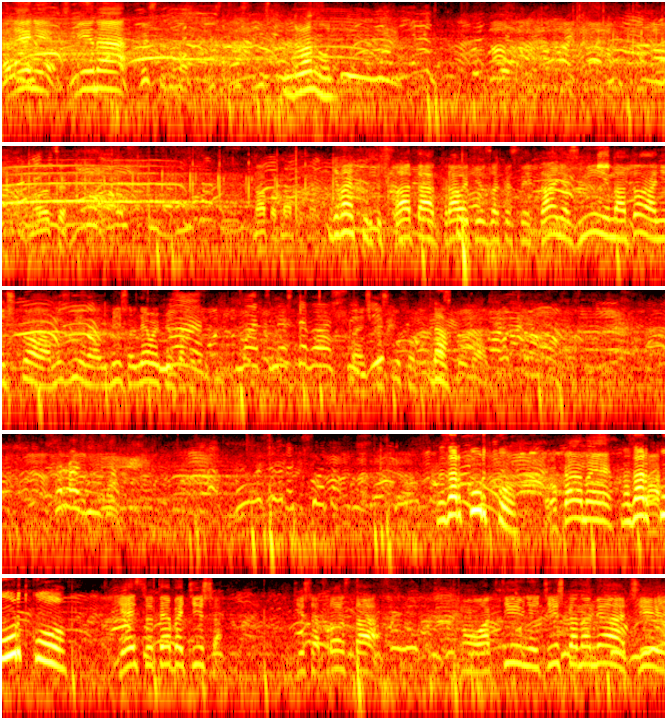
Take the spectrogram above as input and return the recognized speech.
Зелені, зміна! Вийшли, Димон. Вийшли, вийшли, вийшли. 2-0. Молодці. Напад, напад. Дівай курточку. Златан, правий півзахисник. Даня, зміна, Данечко. Ну зміна, Міша, лівий півзахисник. Мать, вместо вас Данечка, сидит. слухай, будь Да. ласка, уважно. Разница. Назар, куртку. Руками. Назар, Так. куртку. Є у тебе тіша. Тіша просто ну, активнее, тишка на м'ячі.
